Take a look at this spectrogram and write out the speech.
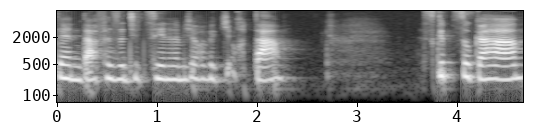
denn dafür sind die Zähne nämlich auch wirklich auch da. Es gibt sogar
